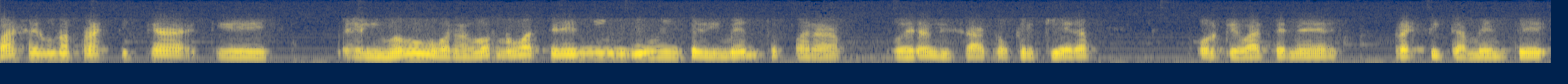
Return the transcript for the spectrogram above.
va a ser una práctica que el nuevo gobernador no va a tener ningún impedimento para poder realizar lo que él quiera, porque va a tener prácticamente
